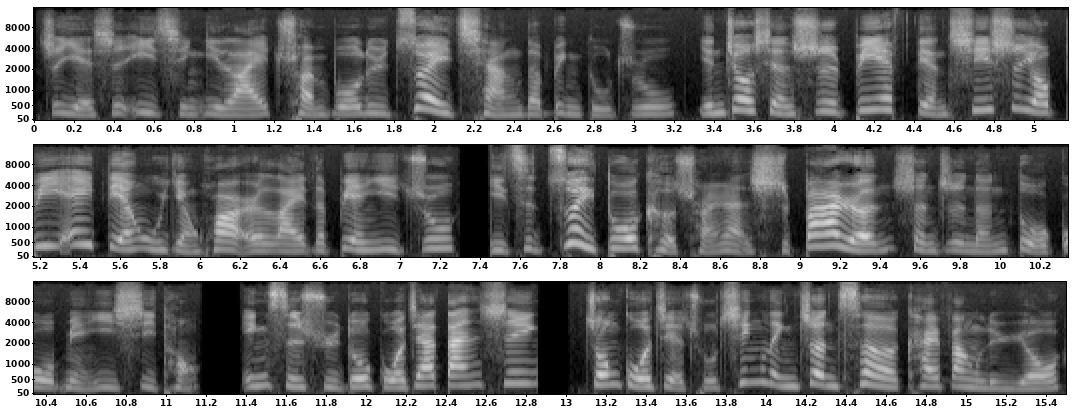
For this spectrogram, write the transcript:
这也是疫情以来传播率最强的病毒株。研究显示，BF. 点七是由 BA. 点五演化而来的变异株，一次最多可传染十八人，甚至能躲过免疫系统。因此，许多国家担心。中国解除清零政策，开放旅游，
